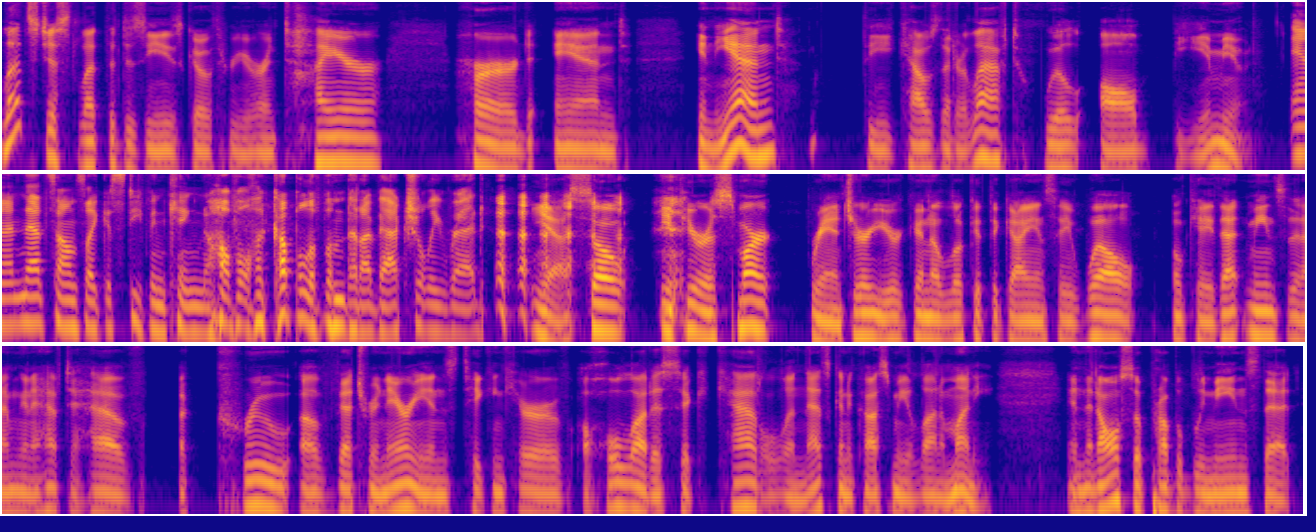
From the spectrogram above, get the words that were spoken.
let's just let the disease go through your entire herd. And in the end, the cows that are left will all be immune. And that sounds like a Stephen King novel, a couple of them that I've actually read. yeah. So if you're a smart rancher, you're going to look at the guy and say, well, okay, that means that I'm going to have to have a crew of veterinarians taking care of a whole lot of sick cattle, and that's going to cost me a lot of money. And that also probably means that,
